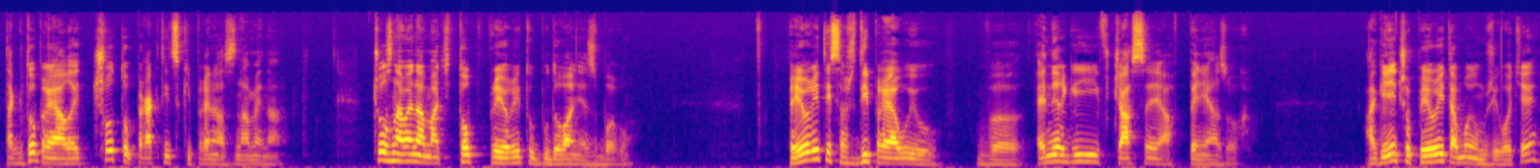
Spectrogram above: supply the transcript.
tak dobre, ale čo to prakticky pre nás znamená? Čo znamená mať top prioritu budovania zboru? Priority sa vždy prejavujú v energii, v čase a v peniazoch. Ak je niečo priorita v mojom živote,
